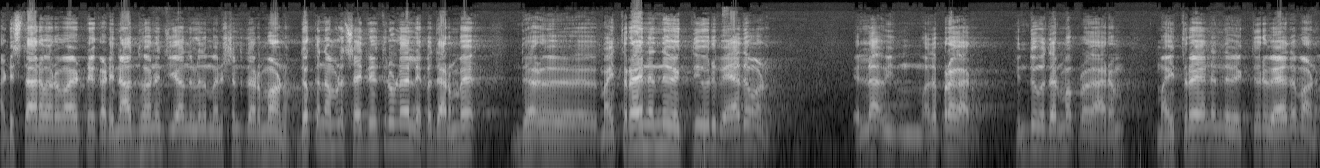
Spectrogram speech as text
അടിസ്ഥാനപരമായിട്ട് കഠിനാധ്വാനം ചെയ്യുക എന്നുള്ളത് മനുഷ്യന്റെ ധർമ്മമാണ്. ഇതൊക്കെ നമ്മൾ ശരീരത്തിലുള്ളതല്ലേ? ഇപ്പം ധർമ്മ മൈത്രയൻ എന്ന വ്യക്തി ഒരു വേദമാണ്. എല്ലാ മതപ്രകാരം ഹിന്ദു ധർമ്മപ്രകാരം മൈത്രയൻ എന്ന വ്യക്തി ഒരു വേദമാണ്.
